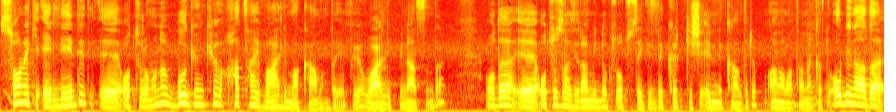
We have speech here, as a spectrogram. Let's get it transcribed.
Sonraki 57 e, oturumunu bugünkü Hatay Vali makamında yapıyor, valilik binasında. O da e, 30 Haziran 1938'de 40 kişi elini kaldırıp ana vatana katılıyor. O binada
